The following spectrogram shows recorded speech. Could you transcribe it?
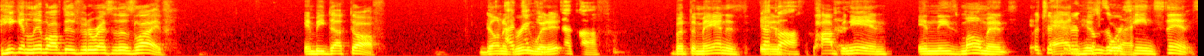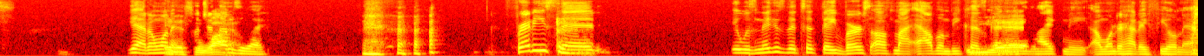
he can live off this for the rest of his life and be ducked off. Don't agree with it, Duck off. but the man is, Duck is off. popping in in these moments, adding his thumbs away. 14 cents. Yeah, I don't want it. Put your wild. thumbs away. Freddie said it was niggas that took their verse off my album because Yeah. didn't like me. I wonder how they feel now.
